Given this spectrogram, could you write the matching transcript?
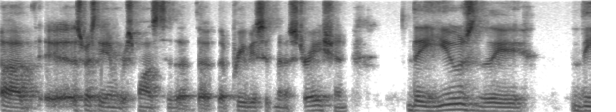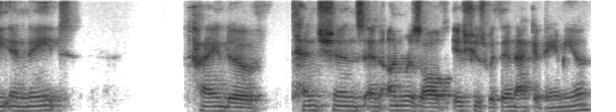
uh, especially in response to the, the, the previous administration, they use the the innate kind of tensions and unresolved issues within academia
